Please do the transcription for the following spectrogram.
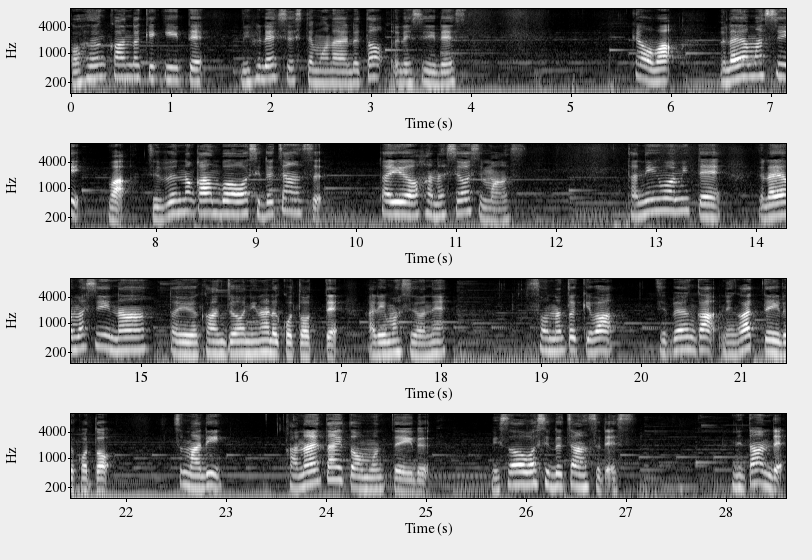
5分間だけ聞いてリフレッシュしてもらえると嬉しいです。今日は「羨ましい」は自分の願望を知るチャンスというお話をします。他人を見て羨ましいなという感情になることってありますよね。そんな時は自分が願っていること。つまり叶えたいと思っている。理想を知るチャンスです。妬んで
